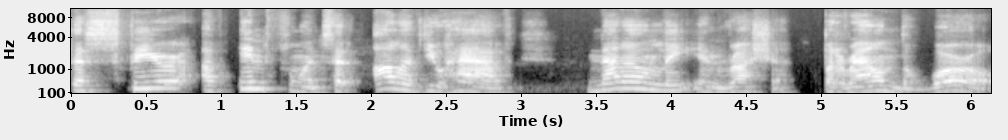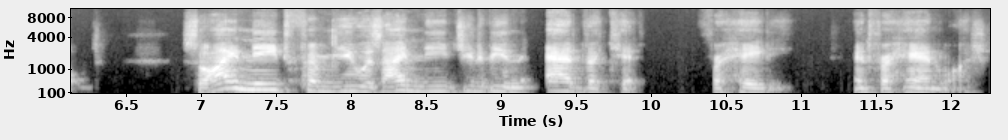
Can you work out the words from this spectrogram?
the sphere of influence that all of you have, not only in Russia, but around the world. So I need from you is I need you to be an advocate for Haiti and for HANWASH.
